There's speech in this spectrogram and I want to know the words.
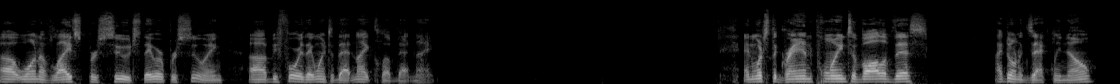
uh, one of life's pursuits they were pursuing uh, before they went to that nightclub that night. And what's the grand point of all of this? I don't exactly know.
